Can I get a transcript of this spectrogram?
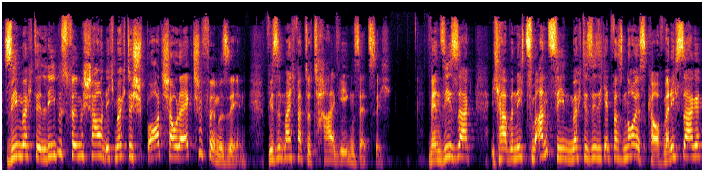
Sie möchte Liebesfilme schauen, ich möchte Sportschau oder Actionfilme sehen. Wir sind manchmal total gegensätzlich. Wenn sie sagt, ich habe nichts zum Anziehen, möchte sie sich etwas Neues kaufen. Wenn ich sage,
